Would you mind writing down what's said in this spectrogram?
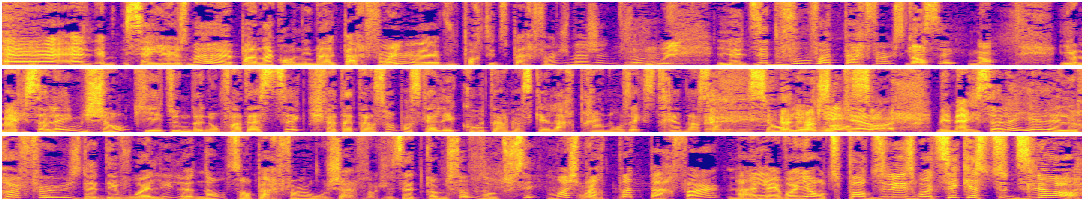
Euh, euh, sérieusement, euh, pendant qu'on est dans le parfum, Oui. euh, vous portez du parfum, j'imagine, vous autres? Oui. Le dites-vous, votre parfum, ce Non. que c'est? Non. Il y a Marie-Soleil Michon, qui est une de nos fantastiques, puis faites attention parce qu'elle écoute, hein, parce qu'elle elle reprend nos extraits dans son émission le week-end. Mais Marie-Soleil, elle, elle refuse de dévoiler le nom de son parfum aux gens. Vous êtes comme ça, vous autres aussi? Moi, je porte pas de parfum, mais Ah, ben voyons, tu portes du lait Wattier, qu'est-ce que tu dis là?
